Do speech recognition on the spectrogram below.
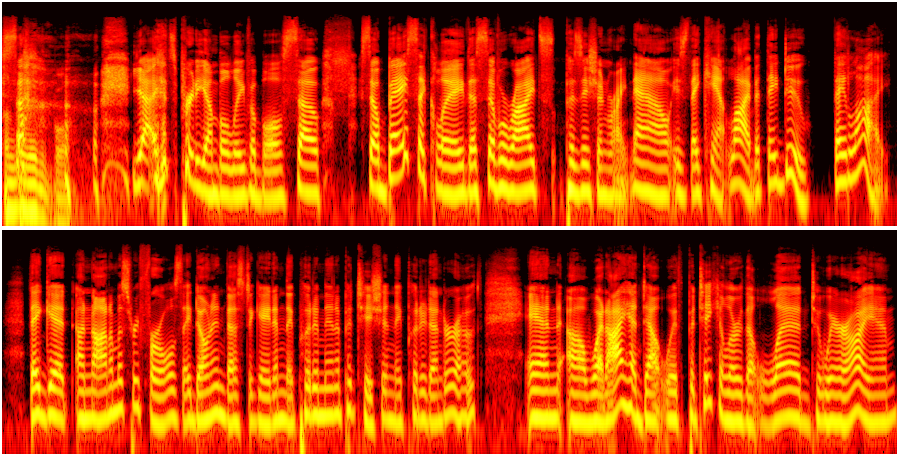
So, Unbelievable. yeah, it's pretty unbelievable. So, so basically, the civil rights position right now is they can't lie, but they do. They lie. They get anonymous referrals. They don't investigate them. They put them in a petition. They put it under oath. And uh, what I had dealt with, particular that led to where I am,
